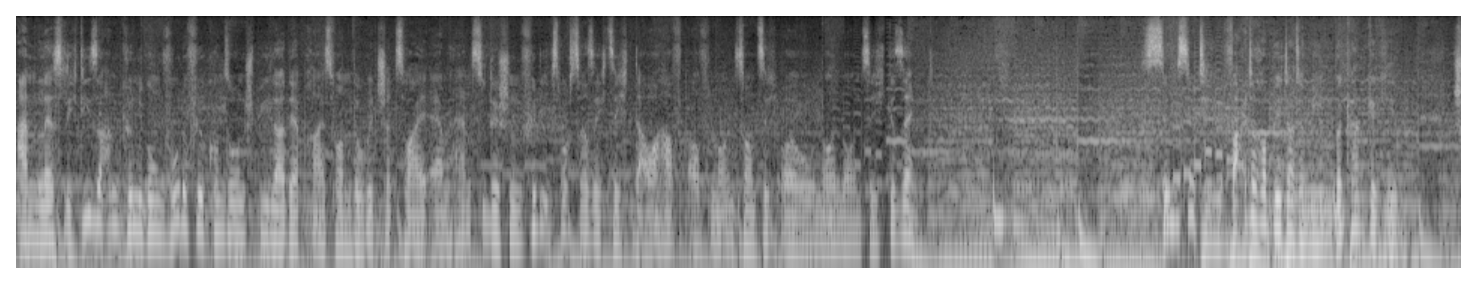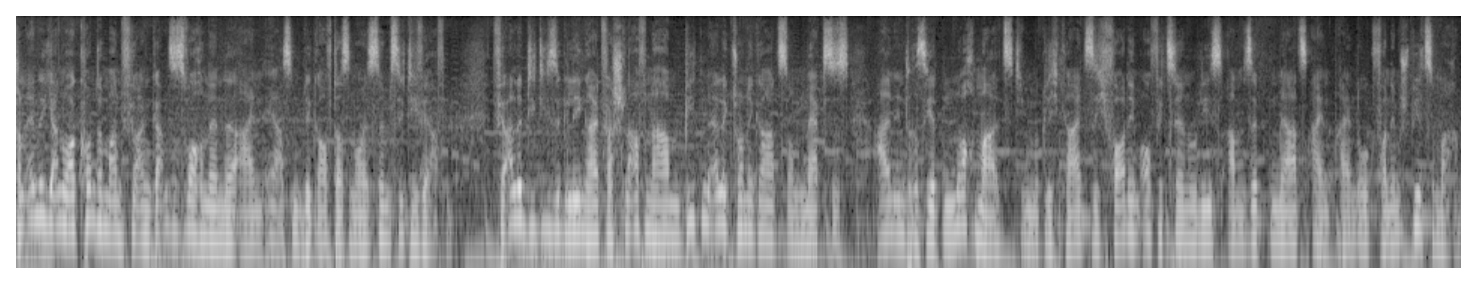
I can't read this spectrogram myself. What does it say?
Anlässlich dieser Ankündigung wurde für Konsolenspieler der Preis von The Witcher 2 Enhanced Edition für die Xbox 360 dauerhaft auf 29,99 Euro gesenkt. SimCity, weiterer Beta-Termin bekannt gegeben. Schon Ende Januar konnte man für ein ganzes Wochenende einen ersten Blick auf das neue SimCity werfen. Für alle, die diese Gelegenheit verschlafen haben, bieten Electronic Arts und Maxis allen Interessierten nochmals die Möglichkeit, sich vor dem offiziellen Release am 7. März einen Eindruck von dem Spiel zu machen.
